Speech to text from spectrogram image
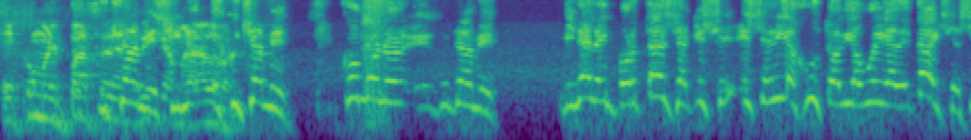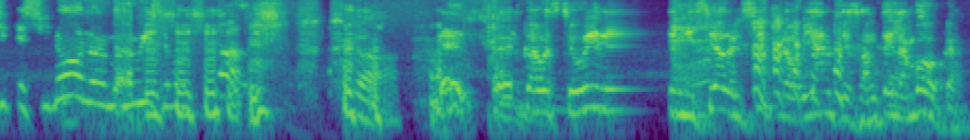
Es como el pase escuchame, de si no, Escúchame, ¿cómo no? Escúchame. Mirá la importancia que ese, ese, día justo había huelga de taxi, así que si no, no, no hubiésemos estado. No. Se hubiera iniciado el ciclo Bianchi Santela en Boca.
